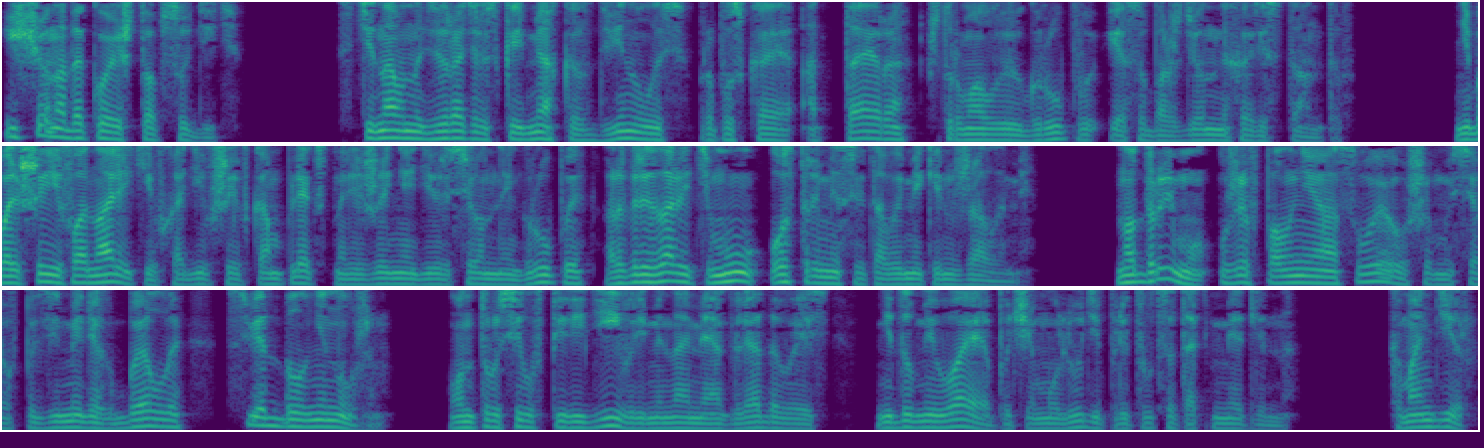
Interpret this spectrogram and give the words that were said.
еще надо кое-что обсудить. Стена в надзирательской мягко сдвинулась, пропуская от Тайра штурмовую группу и освобожденных арестантов. Небольшие фонарики, входившие в комплект снаряжения диверсионной группы, разрезали тьму острыми световыми кинжалами. Но Дрыму, уже вполне освоившемуся в подземельях Беллы, свет был не нужен. Он трусил впереди, временами оглядываясь, недоумевая, почему люди плетутся так медленно. «Командир»,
